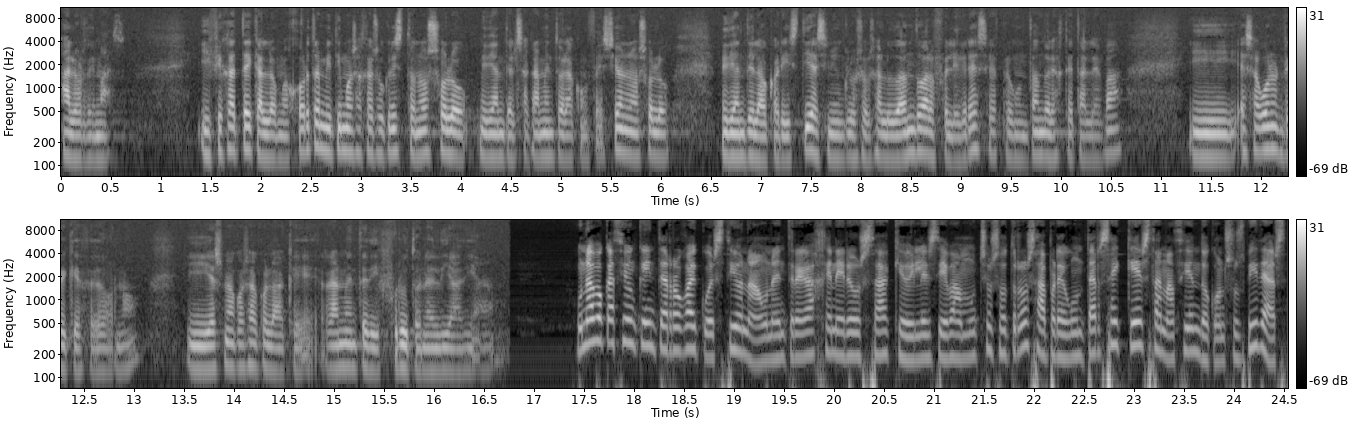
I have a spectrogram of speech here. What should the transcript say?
a los demás. Y fíjate que a lo mejor transmitimos a Jesucristo no solo mediante el sacramento de la confesión, no solo mediante la Eucaristía, sino incluso saludando a los feligreses, preguntándoles qué tal les va, y es algo enriquecedor, ¿no? Y es una cosa con la que realmente disfruto en el día a día. Una vocación que interroga y cuestiona, una entrega generosa que hoy les lleva a muchos otros a preguntarse qué están haciendo con sus vidas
